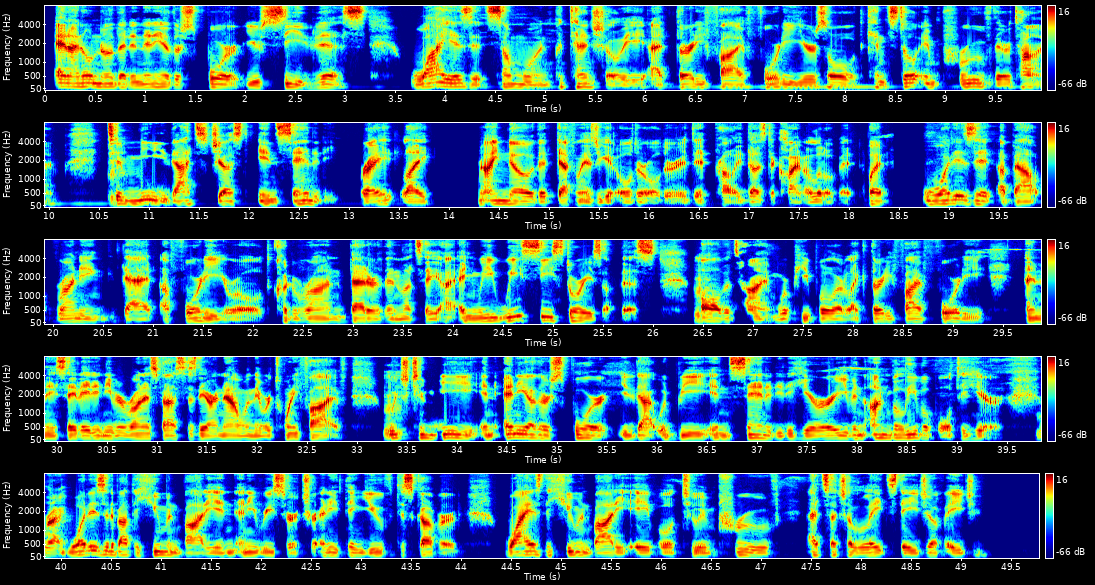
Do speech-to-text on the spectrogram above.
And i don't know that in any other sport you see this why is it someone potentially at 35 40 years old can still improve their time to mm-hmm. me that's just insanity right like I know that definitely as you get older, older, it, it probably does decline a little bit. But what is it about running that a 40 year old could run better than let's say and we we see stories of this mm-hmm. all the time where people are like 35 40 and they say they didn't even run as fast as they are now when they were 25 mm-hmm. which to me in any other sport that would be insanity to hear or even unbelievable to hear right what is it about the human body in any research or anything you've discovered why is the human body able to improve at such a late stage of aging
